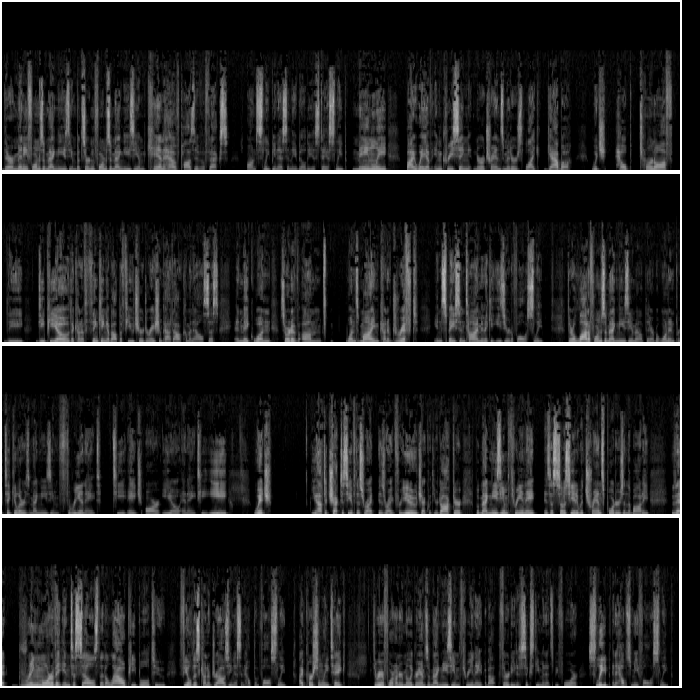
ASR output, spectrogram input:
there are many forms of magnesium, but certain forms of magnesium can have positive effects on sleepiness and the ability to stay asleep, mainly by way of increasing neurotransmitters like GABA, which help turn off the DPO, the kind of thinking about the future, duration path outcome analysis, and make one sort of um, one's mind kind of drift in space and time and make it easier to fall asleep. There are a lot of forms of magnesium out there, but one in particular is magnesium threonate, T H R E O N A T E, which you have to check to see if this right is right for you, check with your doctor. But magnesium threonate is associated with transporters in the body that bring more of it into cells that allow people to feel this kind of drowsiness and help them fall asleep. I personally take three or 400 milligrams of magnesium threonate about 30 to 60 minutes before sleep, and it helps me fall asleep.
